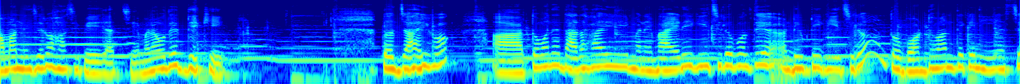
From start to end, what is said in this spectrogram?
আমার নিজেরও হাসি পেয়ে যাচ্ছে মানে ওদের দেখে। তো যাই হোক, আর তোমাদের দাদাভাই মানে বাইরে গিয়েছিল বলতে ডিউটি গিয়েছিল, তো বর্ধমান থেকে নিয়ে এসছে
